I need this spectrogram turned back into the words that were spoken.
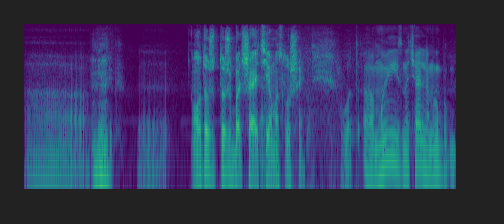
э, метрик. О, тоже, тоже большая да. тема, слушай. Вот. Э, мы изначально... Мы...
